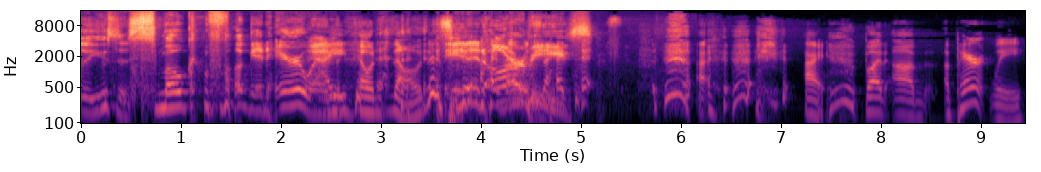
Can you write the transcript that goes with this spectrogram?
he used to smoke fucking heroin. I don't know. This- in an I never said Arby's. All right, but um, apparently,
